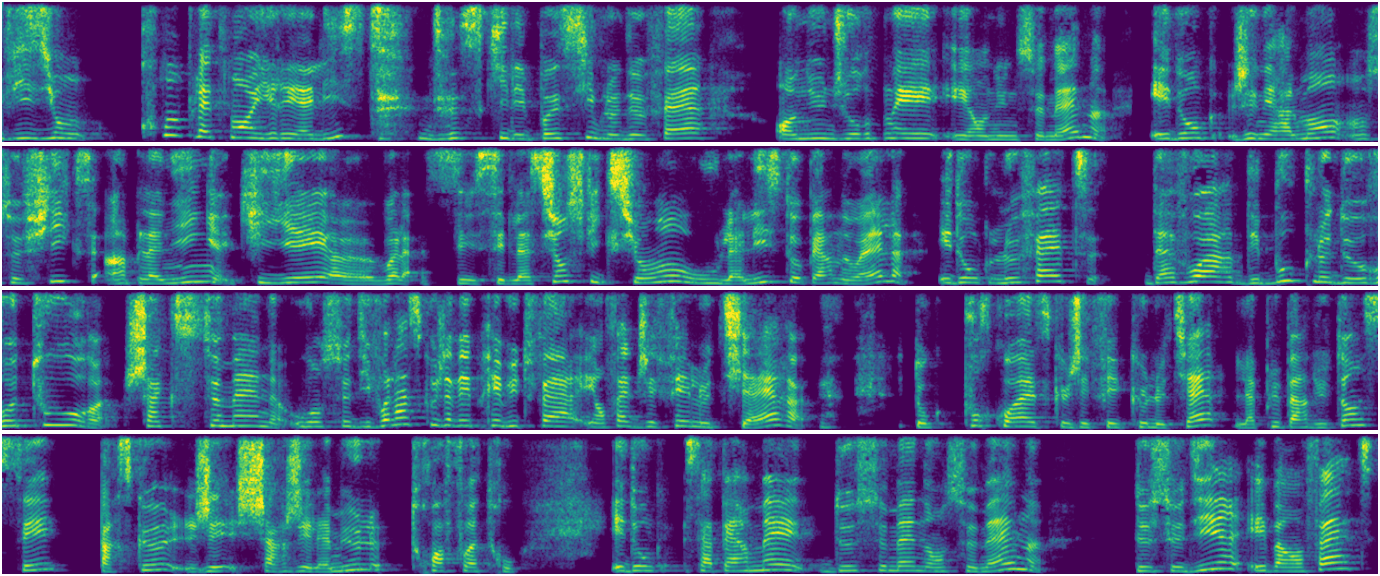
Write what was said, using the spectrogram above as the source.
vision complètement irréaliste de ce qu'il est possible de faire en une journée et en une semaine. Et donc, généralement, on se fixe un planning qui est, euh, voilà, c'est de la science-fiction ou la liste au Père Noël. Et donc, le fait d'avoir des boucles de retour chaque semaine où on se dit, voilà ce que j'avais prévu de faire. Et en fait, j'ai fait le tiers. Donc, pourquoi est-ce que j'ai fait que le tiers? La plupart du temps, c'est parce que j'ai chargé la mule trois fois trop. Et donc, ça permet de semaine en semaine de se dire, eh ben, en fait,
